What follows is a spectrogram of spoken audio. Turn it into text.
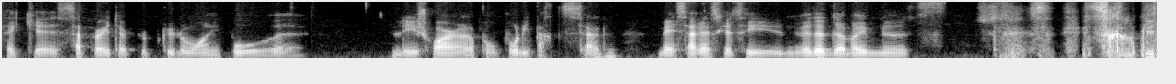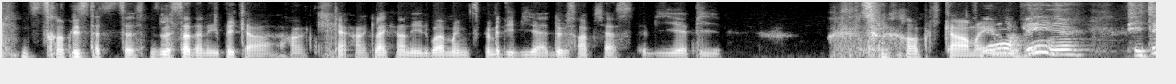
fait que ça peut être un peu plus loin pour euh, les joueurs, pour, pour les partisans. Mais ça reste que c'est une vedette de même. tu, remplis, tu remplis le stade olympique en, en, claquant des doigts. Même tu peux mettre des billets à 200$ de billets, puis tu le remplis quand même. Rempli, hein. Puis tu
